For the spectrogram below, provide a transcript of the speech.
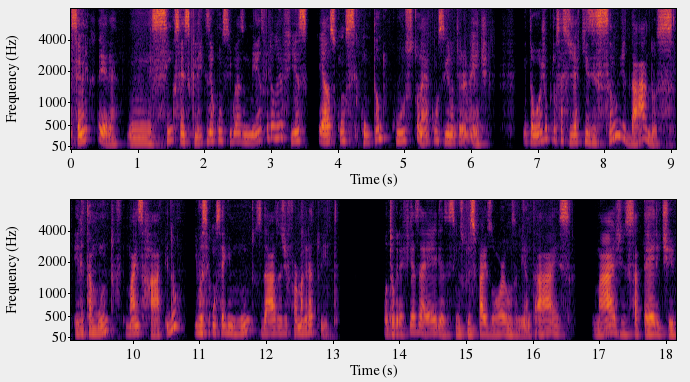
sem brincadeira, em 5, 6 cliques eu consigo as mesmas fotografias que elas com, com tanto custo, né, conseguiram anteriormente. Então hoje o processo de aquisição de dados, ele está muito mais rápido e você consegue muitos dados de forma gratuita. Fotografias aéreas, assim, os principais órgãos ambientais, imagens, satélite,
